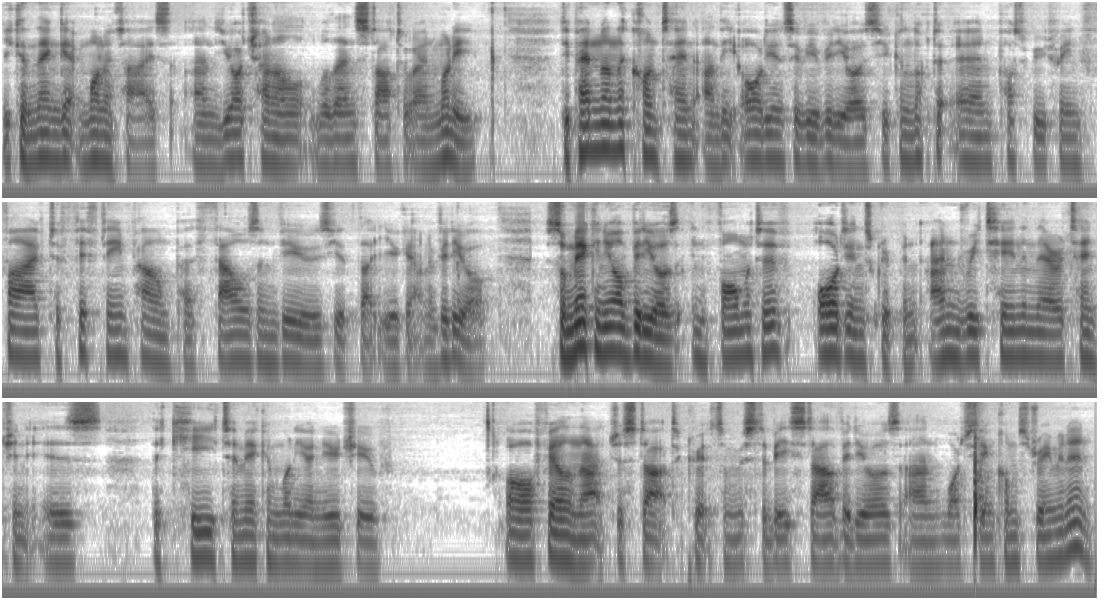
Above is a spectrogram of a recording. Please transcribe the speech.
you can then get monetized and your channel will then start to earn money Depending on the content and the audience of your videos, you can look to earn possibly between 5 to 15 pound per thousand views that you get on a video. So making your videos informative, audience gripping and retaining their attention is the key to making money on YouTube. Or failing that, just start to create some Mr. Beast style videos and watch the income streaming in.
